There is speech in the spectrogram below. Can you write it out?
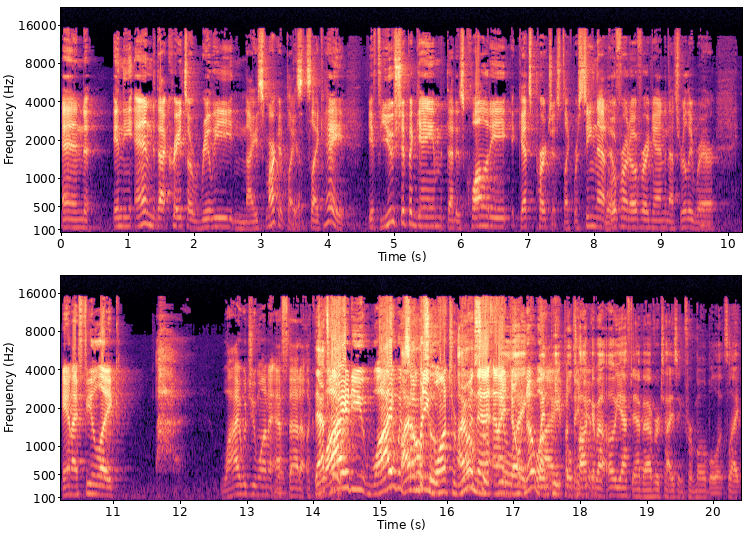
and in the end, that creates a really nice marketplace. Yeah. It's like, hey, if you ship a game that is quality, it gets purchased. Like, we're seeing that Yeah. over and over again, and that's really rare. And I feel like. Why would you want to f that up? Like, That's why what- do you? Why would somebody also- want to ruin that? And I don't like know why. When people talk do. about, oh, you have to have advertising for mobile, it's like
